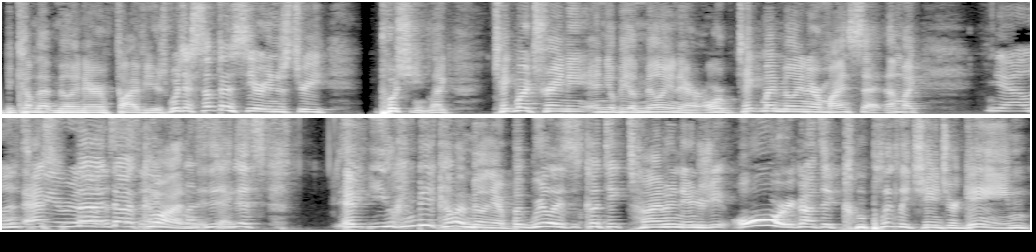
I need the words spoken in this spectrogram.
become that millionaire in five years. Which I sometimes see our industry pushing, like take my training and you'll be a millionaire, or take my millionaire mindset. And I'm like, Yeah. Let's that's be realistic. no, come on, Realistic. it's. You can become a millionaire, but realize it's going to take time and energy, or you're going to have to completely change your game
